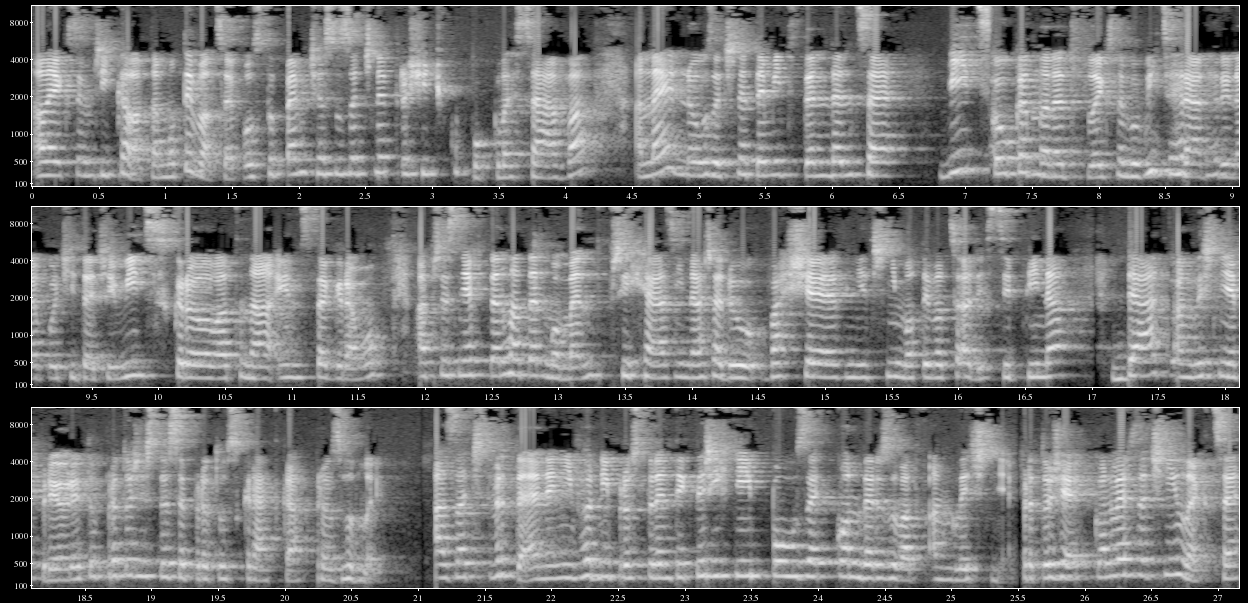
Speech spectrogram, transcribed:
Ale jak jsem říkala, ta motivace postupem času začne trošičku poklesávat a najednou začnete mít tendence víc koukat na Netflix nebo víc hrát hry na počítači, víc scrollovat na Instagramu a přesně v tenhle ten moment přichází na řadu vaše vnitřní motivace a disciplína dát v angličtině prioritu, protože jste se proto zkrátka rozhodli. A za čtvrté není vhodný pro studenty, kteří chtějí pouze konverzovat v angličtině, protože konverzační lekce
